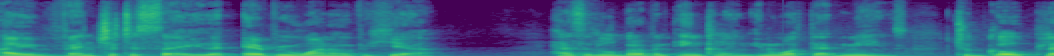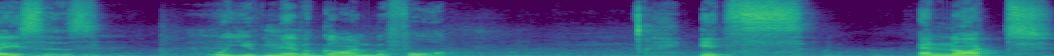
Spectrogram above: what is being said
I venture to say that everyone over here has a little bit of an inkling in what that means to go places where you've never gone before. It's and not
